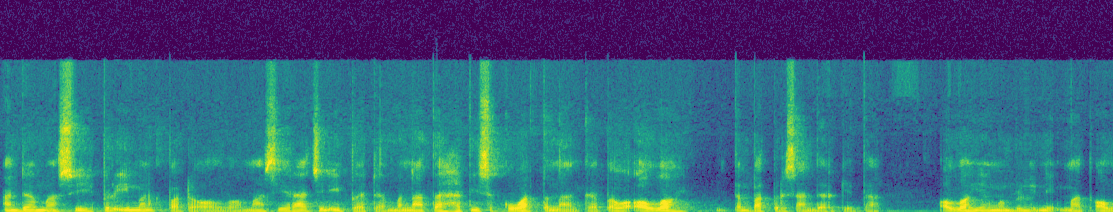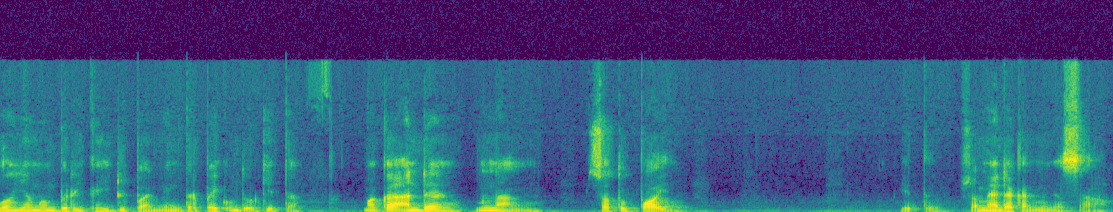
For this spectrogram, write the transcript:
Anda masih beriman kepada Allah masih rajin ibadah menata hati sekuat tenaga bahwa Allah tempat bersandar kita Allah yang memberi nikmat Allah yang memberi kehidupan yang terbaik untuk kita maka Anda menang satu poin Gitu. Suami Anda akan menyesal.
